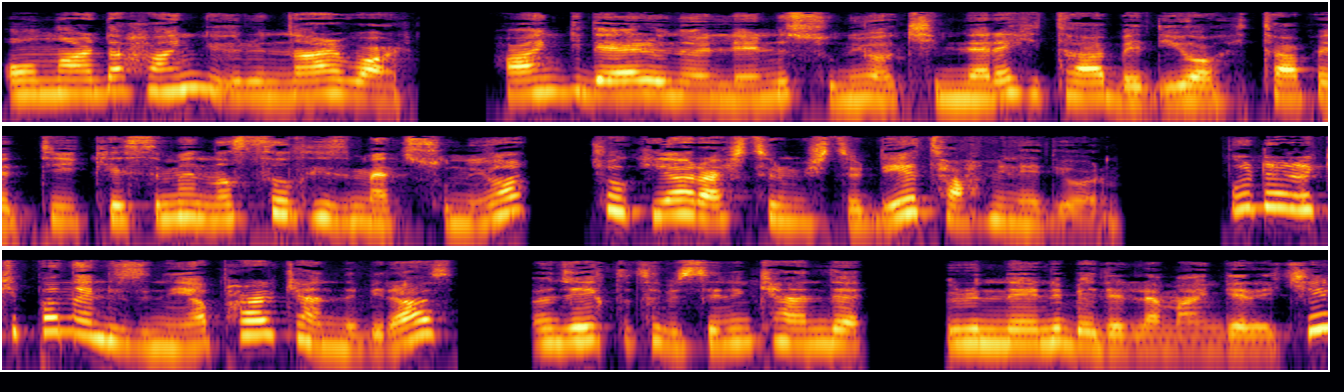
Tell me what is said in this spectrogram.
onlarda hangi ürünler var, hangi değer önerilerini sunuyor, kimlere hitap ediyor, hitap ettiği kesime nasıl hizmet sunuyor çok iyi araştırmıştır diye tahmin ediyorum. Burada rakip analizini yaparken de biraz öncelikle tabii senin kendi ürünlerini belirlemen gerekir.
